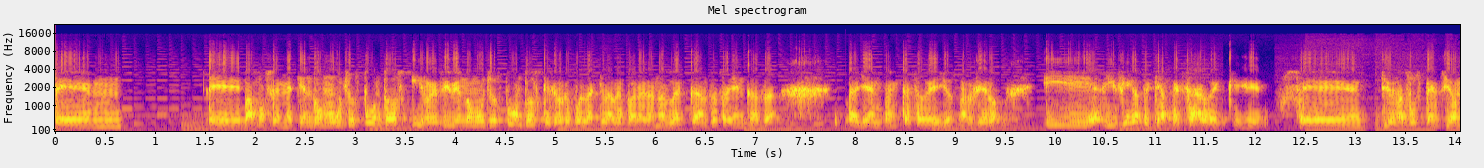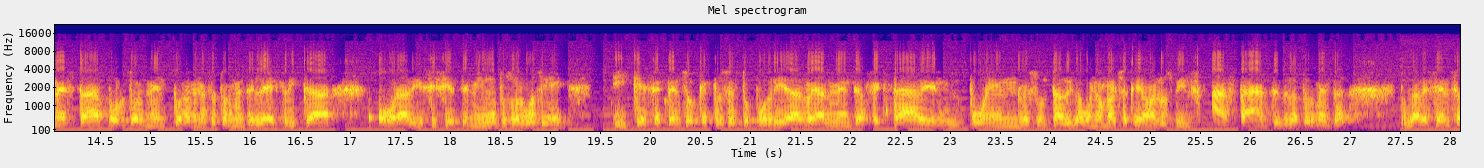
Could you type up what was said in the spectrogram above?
eh, vamos, eh, metiendo muchos puntos y recibiendo muchos puntos, que creo que fue la clave para ganarle a Kansas allá en casa, allá en, casa de ellos, me refiero. Y, fíjate que a pesar de que se dio una suspensión esta por tormenta, por amenaza tormenta eléctrica, hora 17 minutos o algo así, y que se pensó que pues esto podría realmente afectar el buen resultado y la buena marcha que llevan los Bills hasta antes de la tormenta, pues la defensa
